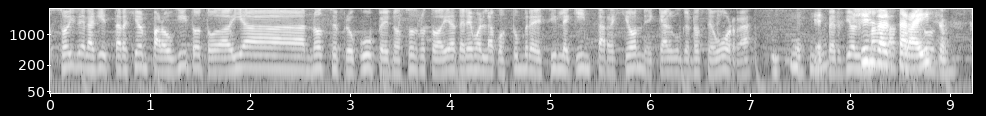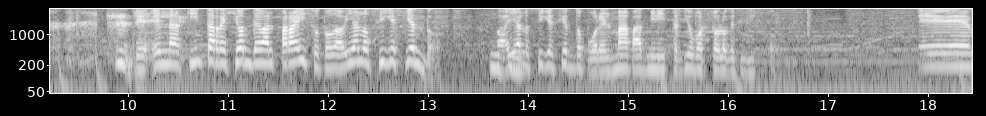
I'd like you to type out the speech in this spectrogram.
Soy de la quinta región, Parauquito todavía no se preocupe, nosotros todavía tenemos la costumbre de decirle quinta región, es que algo que no se borra. Perdió el Valparaíso que es la quinta región de Valparaíso, todavía lo sigue siendo. Todavía lo sigue siendo por el mapa administrativo, por todo lo que significó. Eh,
